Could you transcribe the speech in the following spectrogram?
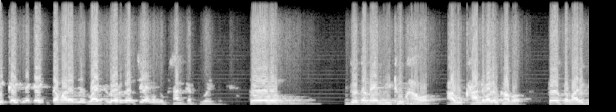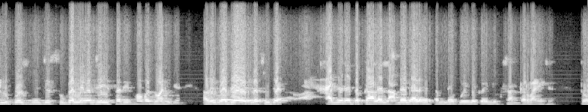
એ કંઈક ને કંઈક તમારા જે વાઇટલ ઓર્ગન છે એને નુકસાન કરતું હોય છે. તો જો તમે મીઠું ખાવો આવું ખાંડવાળું ખાવો તો તમારી ગ્લુકોઝની જે સુગર લેવલ છે એ શરીરમાં વધવાની છે. હવે વધે એટલે શું છે, આજે ને તો કાલે લાંબે ગાળે તમને કોઈને કંઈ નુકસાન કરવાની છે. તો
